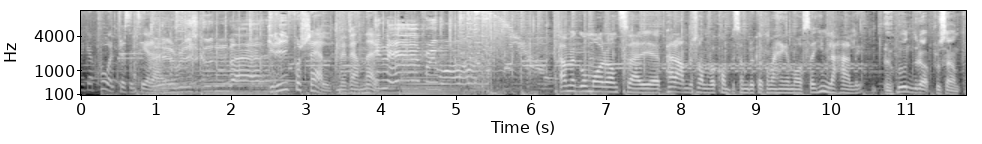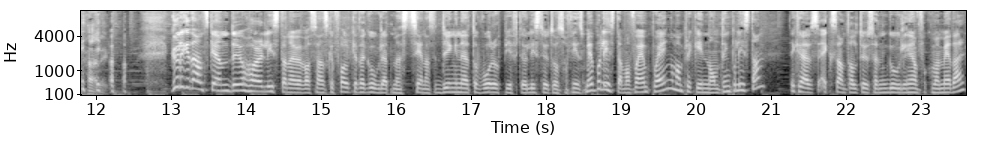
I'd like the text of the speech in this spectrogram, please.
Megapol presenterar Gry Forssell med vänner. Ja, men god morgon Sverige. Per Andersson, vår kompis som brukar komma och hänga med oss. Så himla härlig. 100% härlig. Gullige dansken, du har listan över vad svenska folket har googlat mest senaste dygnet och vår uppgift är att lista ut vad som finns med på listan. Man får en poäng om man prickar in någonting på listan. Det krävs x antal tusen googlingar för att komma med där.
